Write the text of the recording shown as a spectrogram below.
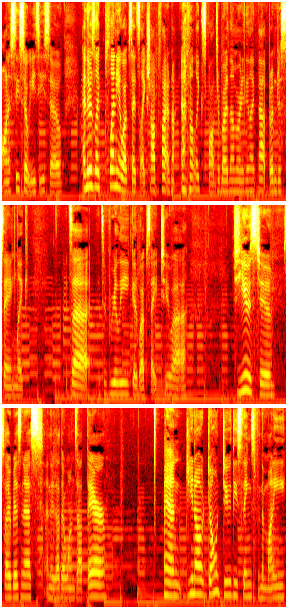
honestly so easy. So, and there's like plenty of websites like Shopify. I'm not, I'm not like sponsored by them or anything like that, but I'm just saying like it's a, it's a really good website to, uh, to use to sell your business. And there's other ones out there. And, you know, don't do these things for the money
